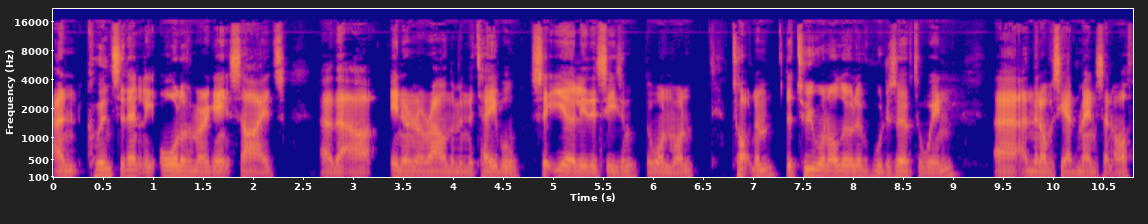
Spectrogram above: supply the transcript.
and coincidentally, all of them are against sides uh, that are in and around them in the table. City early this season, the one-one. Tottenham, the two-one, although Liverpool deserved to win, uh, and then obviously had men sent off.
